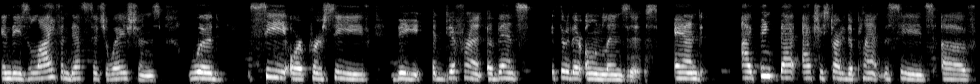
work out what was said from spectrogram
in these life and death situations would see or perceive the different events through their own lenses. And I think that actually started to plant the seeds of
